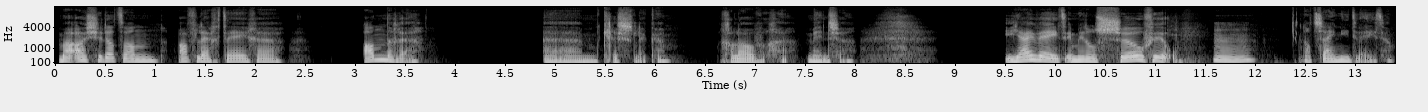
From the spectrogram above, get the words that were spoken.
Maar als je dat dan aflegt tegen andere ehm, christelijke, gelovige mensen. Jij weet inmiddels zoveel Mhm. dat zij niet weten.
